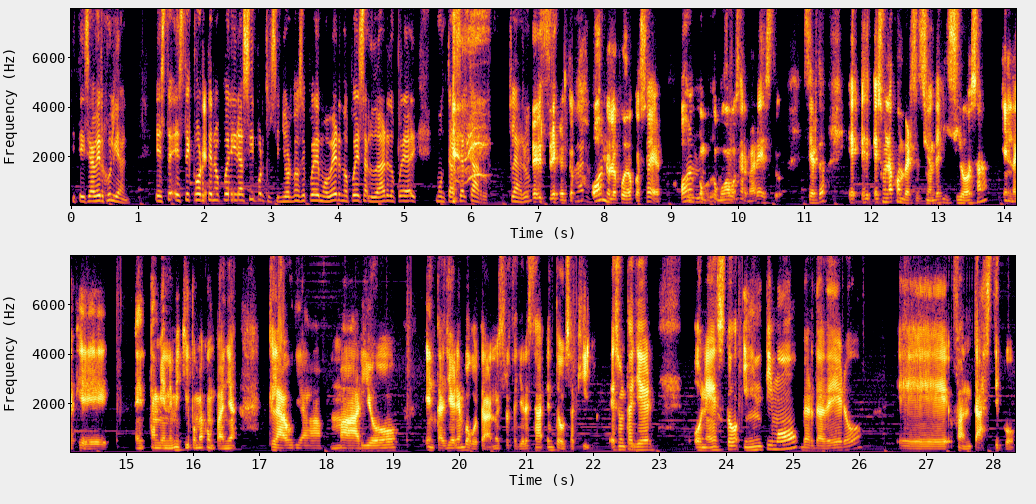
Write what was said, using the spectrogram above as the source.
y te dice, a ver, Julián, este, este corte no puede ir así porque el señor no se puede mover, no puede saludar, no puede montarse al carro. Claro. Es cierto. O no lo puedo coser. O ¿cómo, vamos a armar esto? ¿Cierto? E, e, es una conversación deliciosa en la que eh, también en mi equipo me acompaña Claudia, Mario, en taller en Bogotá. Nuestro taller está en Teusaquillo. Es un taller honesto, íntimo, verdadero, eh, fantástico,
